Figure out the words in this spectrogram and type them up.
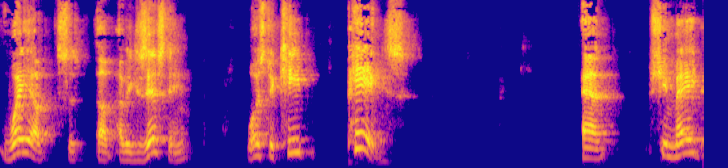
way of, of, of existing was to keep pigs. And she made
